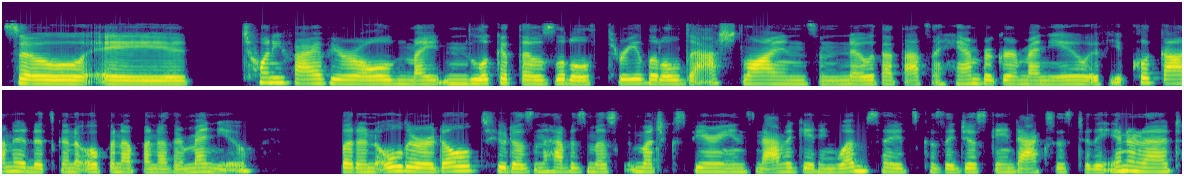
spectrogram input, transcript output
So a 25 year old might look at those little three little dashed lines and know that that's a hamburger menu. If you click on it, it's going to open up another menu. But an older adult who doesn't have as much experience navigating websites because they just gained access to the internet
